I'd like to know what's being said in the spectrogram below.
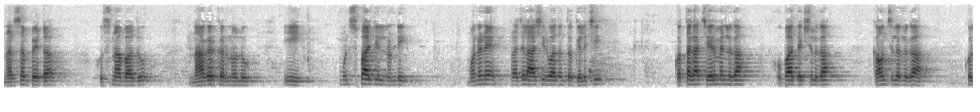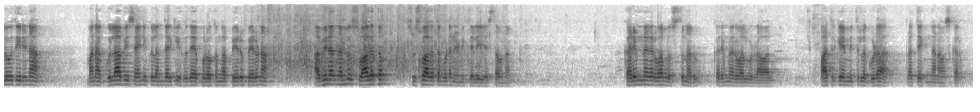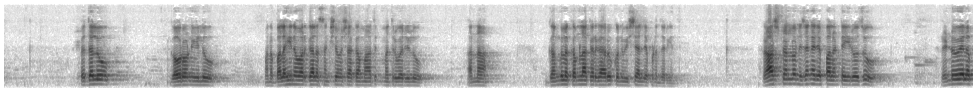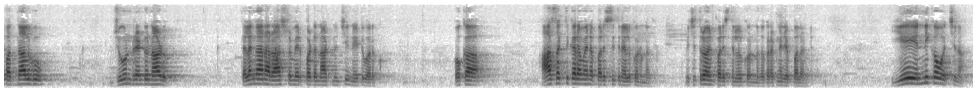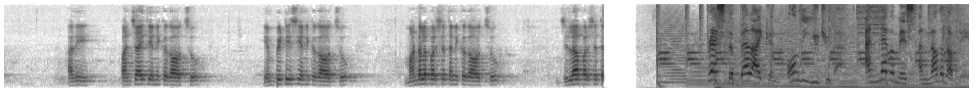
నర్సంపేట హుస్నాబాదు నాగర్ కర్నూలు ఈ మున్సిపాలిటీల నుండి మొన్ననే ప్రజల ఆశీర్వాదంతో గెలిచి కొత్తగా చైర్మన్లుగా ఉపాధ్యక్షులుగా కౌన్సిలర్లుగా కొలువుదీరిన మన గులాబీ సైనికులందరికీ హృదయపూర్వకంగా పేరు పేరున అభినందనలు స్వాగతం సుస్వాగతం కూడా నేను మీకు తెలియజేస్తా ఉన్నాను. కరీంనగర్ వాళ్ళు వస్తున్నారు. కరీంనగర్ వాళ్ళు కూడా రావాలి. పాత్రికేయ మిత్రులకు కూడా ప్రత్యేకంగా నమస్కారం. పెద్దలు గౌరవనీయులు మన బలహీన వర్గాల సంక్షేమ శాఖ మంత్రి- మంత్రివర్యులు అన్న గంగుల కమలాకర్ గారు కొన్ని విషయాలు చెప్పడం జరిగింది. రాష్ట్రంలో నిజంగా చెప్పాలంటే ఈరోజు రెండు వేల పద్నాలుగు జూన్ రెండు నాడు తెలంగాణ రాష్ట్రం ఏర్పడ్డ నాటి నుంచి నేటి వరకు ఒక ఆసక్తికరమైన పరిస్థితి నెలకొని ఉన్నది విచిత్రమైన పరిస్థితి నెలకొని ఉన్నది ఒక రకంగా చెప్పాలంటే ఏ ఎన్నిక వచ్చినా అది పంచాయతీ ఎన్నిక కావచ్చు ఎంపీటీసీ ఎన్నిక కావచ్చు మండల పరిషత్ ఎన్నిక కావచ్చు zilla parishad press the bell icon on the YouTube app and never miss another update.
